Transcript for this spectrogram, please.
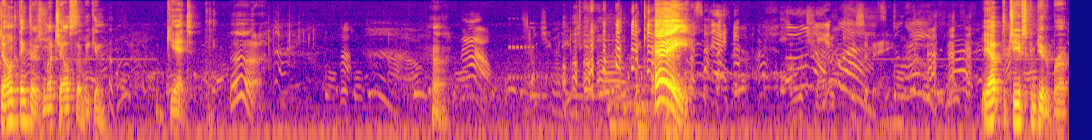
Don't think there's much else that we can get. Huh. Hey! Yep, the chief's computer broke.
